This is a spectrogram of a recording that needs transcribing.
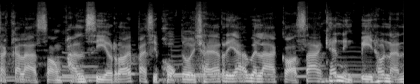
ศักราช 2486 โดยใช้ระยะเวลาก่อสร้างแค่ 1 ปีเท่านั้น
